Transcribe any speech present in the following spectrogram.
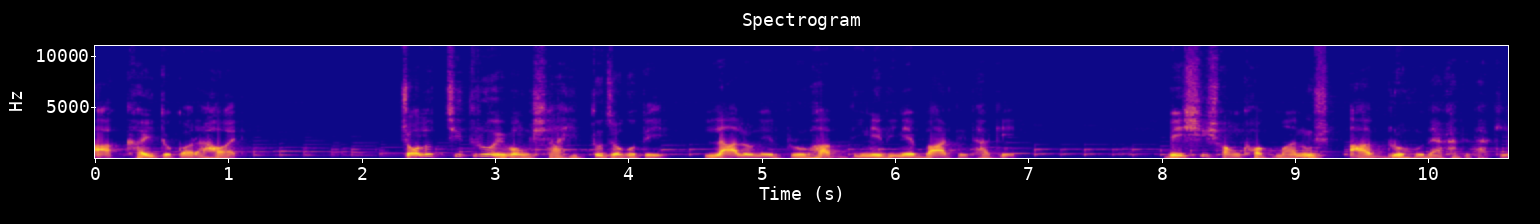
আখ্যায়িত করা হয়। চলচ্চিত্র এবং সাহিত্য জগতে লালনের প্রভাব দিনে দিনে বাড়তে থাকে। বেশি সংখ্যক মানুষ আগ্রহ দেখাতে থাকে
